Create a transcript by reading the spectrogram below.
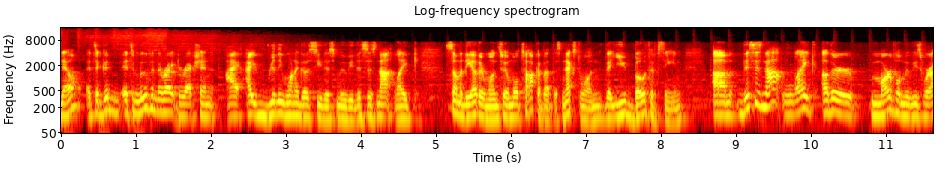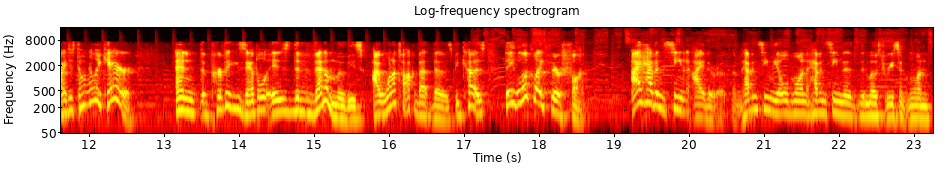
know, it's a good, it's a move in the right direction. I, I really want to go see this movie. This is not like some of the other ones, and we'll talk about this next one that you both have seen. Um, this is not like other Marvel movies where I just don't really care. And the perfect example is the Venom movies. I want to talk about those because they look like they're fun. I haven't seen either of them. Haven't seen the old one. Haven't seen the, the most recent one.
